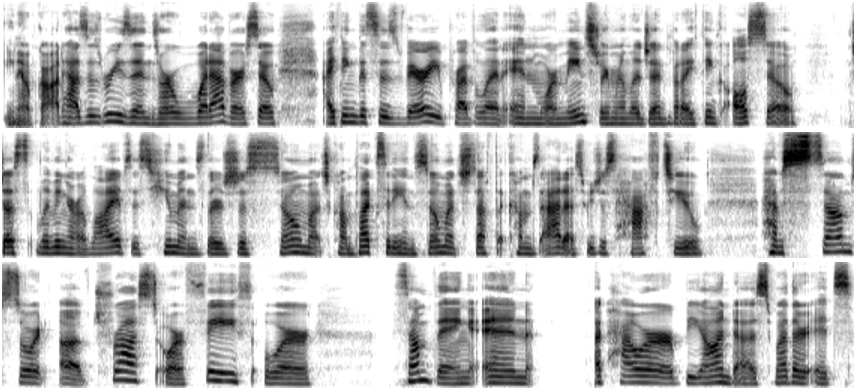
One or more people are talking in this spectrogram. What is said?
you know, God has his reasons or whatever. So I think this is very prevalent in more mainstream religion, but I think also just living our lives as humans, there's just so much complexity and so much stuff that comes at us. We just have to have some sort of trust or faith or something in a power beyond us, whether it's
